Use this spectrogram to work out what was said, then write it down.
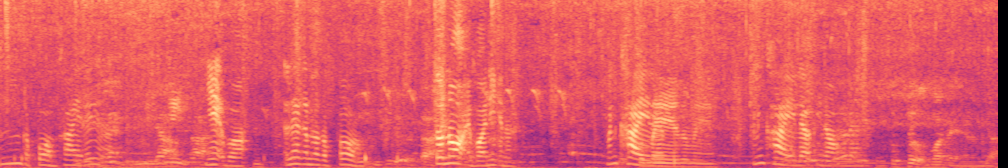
อืมกระป๋อมไข่ได้เนี่ยนี่แง่บ่อันแรกกันว่ากระป๋อมตัวน้อยบ่นี่นะมันไข่ตัวแล้แม่วตัวแม่ มันไข่แล้วพี่น้องเลยตุ๊กเติมว่าไหนน้ำยา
